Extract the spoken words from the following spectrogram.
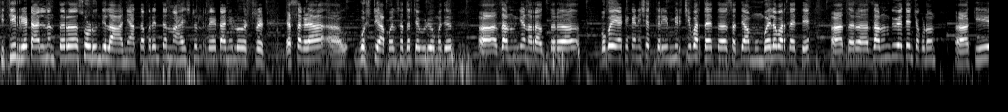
किती रेट आल्यानंतर सोडून दिला आणि आतापर्यंत त्यांना हायस्ट रेट आणि लोएस्ट रेट या सगळ्या गोष्टी आपण सदरच्या व्हिडिओमध्ये जाणून घेणार आहोत. तर अ, बघूया या ठिकाणी शेतकरी मिरची भरतायत सध्या मुंबईला भरतायत ते. तर जाणून घेऊया त्यांच्याकडून की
